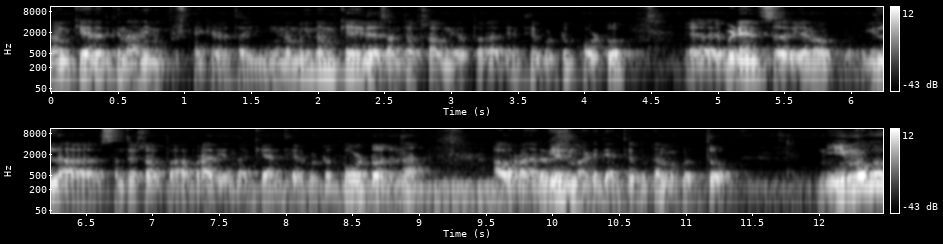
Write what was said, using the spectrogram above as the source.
ನಂಬಿಕೆ ಇರೋದಕ್ಕೆ ನಾನು ನಿಮಗೆ ಪ್ರಶ್ನೆ ಕೇಳ್ತಾ ಇದ್ದೀನಿ. ನಮಗೆ ನಂಬಿಕೆ ಇದೆ, ಸಂತೋಷ್ ರಾವ್ ನಿರಪರಾಧಿ ಅಂತ ಹೇಳ್ಬಿಟ್ಟು ಕೋರ್ಟು ಎವಿಡೆನ್ಸ್ ಏನೋ ಇಲ್ಲ, ಸಂತೋಷ್ ರಾವ್ ಅಪರಾಧಿ ಅನ್ನೋಕ್ಕೆ ಅಂತ ಹೇಳ್ಬಿಟ್ಟು ಕೋರ್ಟು ಅದನ್ನು ಅವ್ರನ್ನ ರಿಲೀಸ್ ಮಾಡಿದೆ ಅಂತ ಹೇಳ್ಬಿಟ್ಟು ನಮಗೆ ಗೊತ್ತು. ನಿಮಗೂ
